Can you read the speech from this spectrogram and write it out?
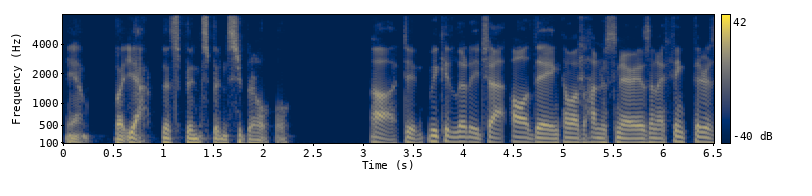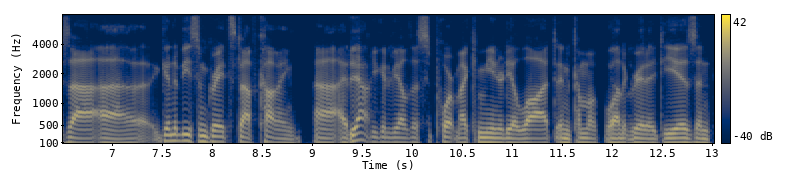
yeah. But yeah, that's been it's been super helpful. Oh, dude, we could literally chat all day and come up with 100 scenarios. And I think there's uh, uh, going to be some great stuff coming. Uh, I think yeah. you're going to be able to support my community a lot and come up with a lot of great ideas. And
